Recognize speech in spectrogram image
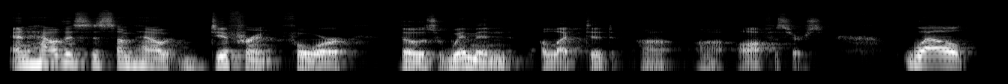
and how this is somehow different for those women elected uh, uh, officers. Well,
